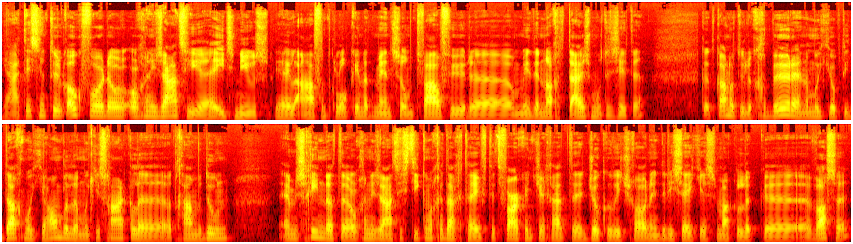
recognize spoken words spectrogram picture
Ja, het is natuurlijk ook voor de organisatie hè, iets nieuws. Die hele avondklok en dat mensen om 12 uur om middernacht thuis moeten zitten. Het kan natuurlijk gebeuren en dan moet je op die dag moet je handelen, moet je schakelen, wat gaan we doen? En misschien dat de organisatie stiekem gedacht heeft, dit varkentje gaat eh, Djokovic gewoon in drie setjes makkelijk eh, wassen.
